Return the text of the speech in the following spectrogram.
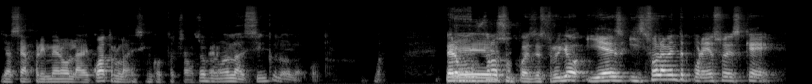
ya sea primero la de 4 o la de 5 touchdowns. No, primero la de 5 y luego la de 4. Pero eh, monstruoso, pues destruyó. Y, es, y solamente por eso es que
